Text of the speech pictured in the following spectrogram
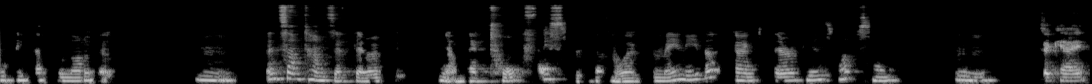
I think that's a lot of it. Hmm. And sometimes that therapy, you know, that talk fest doesn't work for men either. Going to therapy and stuff. So hmm. it's okay.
